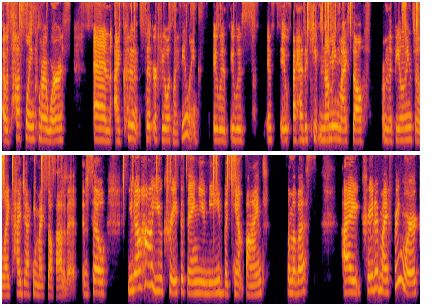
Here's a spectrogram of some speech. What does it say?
I was hustling for my worth and i couldn't sit or feel with my feelings. It was it was it, it, i had to keep numbing myself from the feelings or like hijacking myself out of it. And so you know how you create the thing you need but can't find some of us I created my framework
